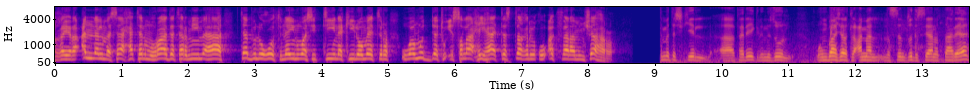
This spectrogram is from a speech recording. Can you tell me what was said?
غير أن المساحة المراد ترميمها تبلغ 62 كيلومتر ومدة إصلاحها تستغرق أكثر من شهر. تم تشكيل آه، فريق للنزول ومباشرة العمل لصندوق الصيانة الطارئة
